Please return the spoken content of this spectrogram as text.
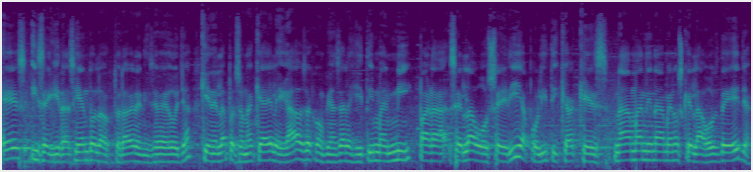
es y seguirá siendo la doctora Berenice Bedoya, quien es la persona que ha delegado esa confianza legítima en mí para ser la vocería política que es nada más ni nada menos que la voz de ella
